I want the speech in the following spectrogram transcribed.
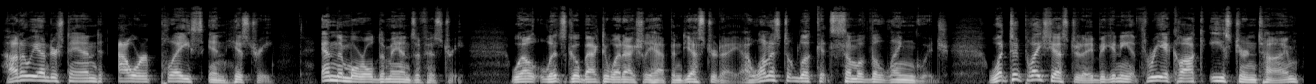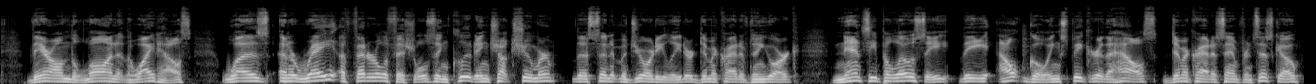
How do we understand our place in history and the moral demands of history? Well, let's go back to what actually happened yesterday. I want us to look at some of the language. What took place yesterday, beginning at 3 o'clock Eastern Time, there on the lawn at the White House, was an array of federal officials, including Chuck Schumer, the Senate Majority Leader, Democrat of New York, Nancy Pelosi, the outgoing Speaker of the House, Democrat of San Francisco,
